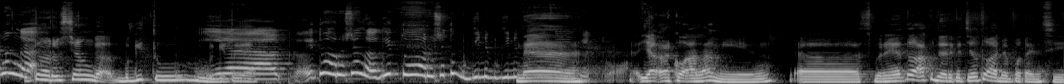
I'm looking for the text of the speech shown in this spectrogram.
nggak? itu harusnya nggak begitu begitu ya Ya, itu harusnya nggak gitu, harusnya tuh begini begini nah gitu. yang aku alamin eh, sebenarnya tuh aku dari kecil tuh ada potensi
